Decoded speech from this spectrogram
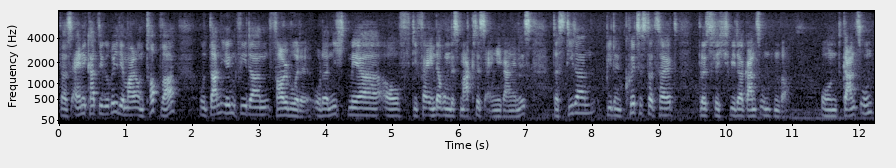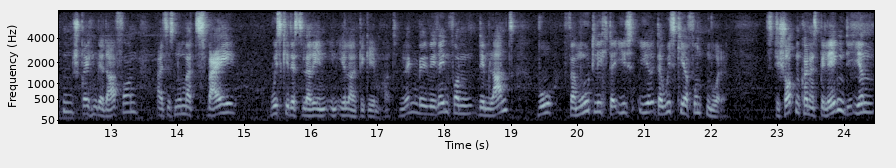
dass eine Kategorie, die mal on top war und dann irgendwie dann faul wurde oder nicht mehr auf die Veränderung des Marktes eingegangen ist, dass die dann binnen kürzester Zeit plötzlich wieder ganz unten war. Und ganz unten sprechen wir davon, als es Nummer zwei Whisky-Destillerien in Irland gegeben hat. Wir reden von dem Land, wo vermutlich der, der Whisky erfunden wurde. Die Schotten können es belegen, die Iren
